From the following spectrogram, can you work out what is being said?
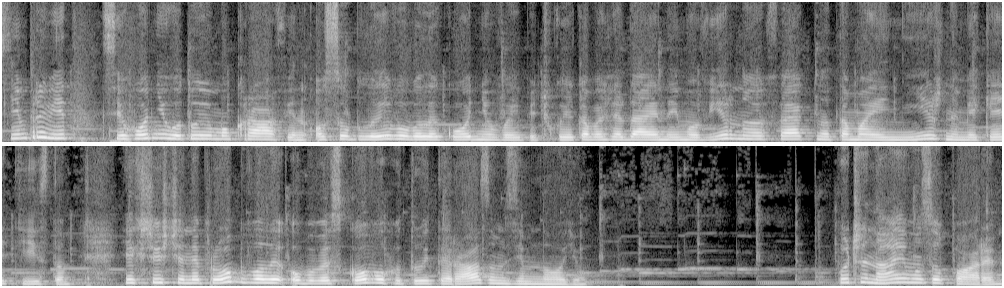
Всім привіт! Сьогодні готуємо крафін, особливу великодню випічку, яка виглядає неймовірно ефектно та має ніжне м'яке тісто. Якщо ще не пробували, обов'язково готуйте разом зі мною. Починаємо з опари.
